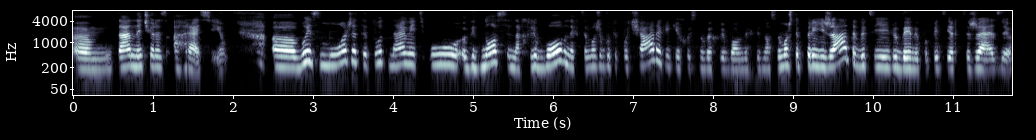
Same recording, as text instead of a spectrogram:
ем, та не через агресію. Е, Ви зможете тут навіть у відносинах любовних, це може бути початок якихось нових любовних відносин. Ви можете приїжджати до цієї людини по п'ятірці жезлів,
